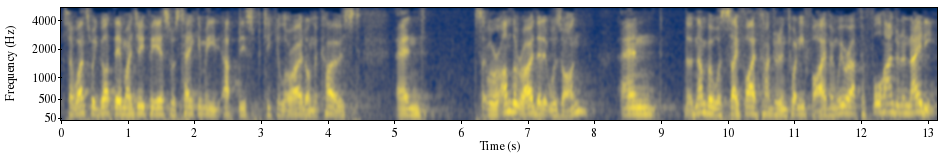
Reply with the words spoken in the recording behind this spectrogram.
so once we got there, my GPS was taking me up this particular road on the coast, and so we were on the road that it was on, and the number was say 525, and we were up to 480,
